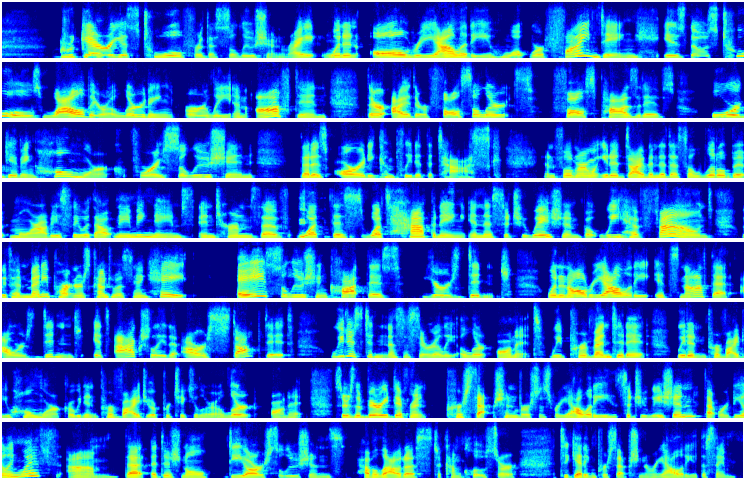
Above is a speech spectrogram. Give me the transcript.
gregarious tool for the solution, right? When in all reality, what we're finding is those tools, while they're alerting early and often, they're either false alerts, false positives, or giving homework for a solution that has already completed the task. And Fulmer, I want you to dive into this a little bit more, obviously without naming names, in terms of what this what's happening in this situation. But we have found we've had many partners come to us saying, hey, a solution caught this, yours didn't. When in all reality, it's not that ours didn't, it's actually that ours stopped it. We just didn't necessarily alert on it. We prevented it. We didn't provide you homework or we didn't provide you a particular alert on it. So there's a very different perception versus reality situation that we're dealing with um, that additional DR solutions have allowed us to come closer to getting perception and reality the same.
